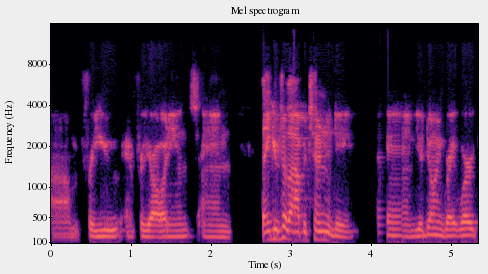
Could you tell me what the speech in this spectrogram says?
um, for you and for your audience. And thank you for the opportunity. And you're doing great work.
